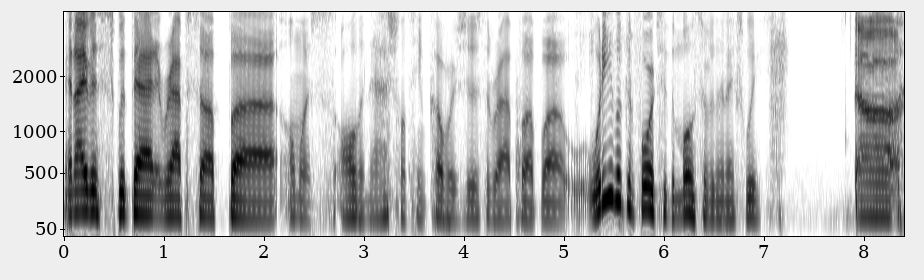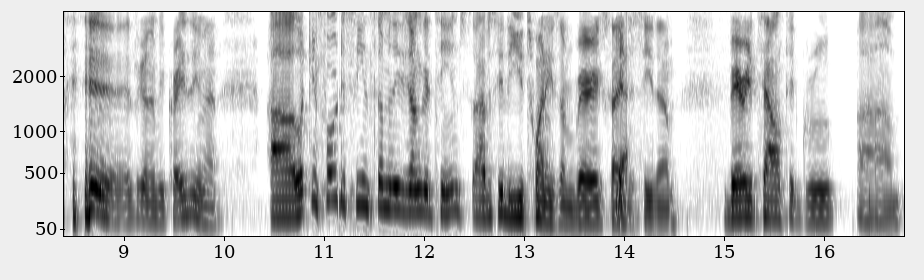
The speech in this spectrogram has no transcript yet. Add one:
And Ives, with that, it wraps up uh, almost all the national team coverage. Just to wrap up, uh, what are you looking forward to the most over the next week? Uh, it's going to be crazy, man. Uh, looking forward to seeing some of these younger teams. Obviously, the U20s. I'm very excited yes. to see them. Very talented group. Um,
